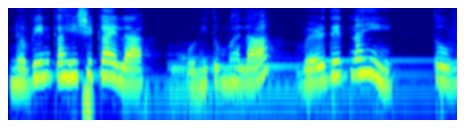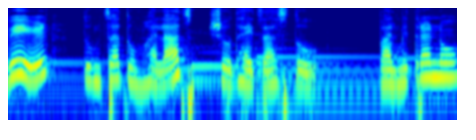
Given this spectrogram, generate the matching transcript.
नवीन काही शिकायला कोणी तुम्हाला वेळ देत नाही तो वेळ तुमचा तुम्हालाच शोधायचा असतो. बालमित्रांनो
